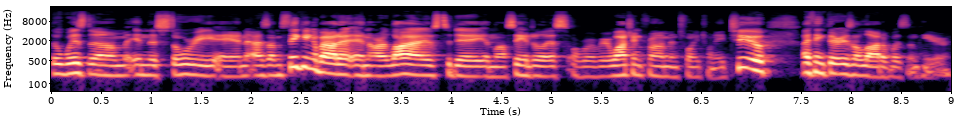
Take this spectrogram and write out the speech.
the wisdom in this story? And as I'm thinking about it in our lives today in Los Angeles or wherever you're watching from in 2022, I think there is a lot of wisdom here,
